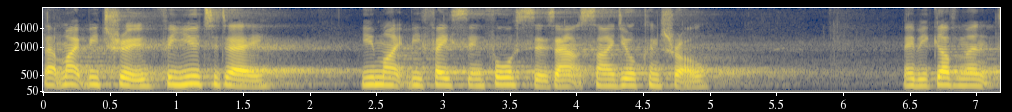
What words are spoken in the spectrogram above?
That might be true for you today. You might be facing forces outside your control. Maybe government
